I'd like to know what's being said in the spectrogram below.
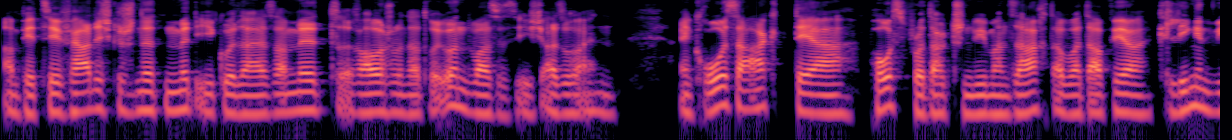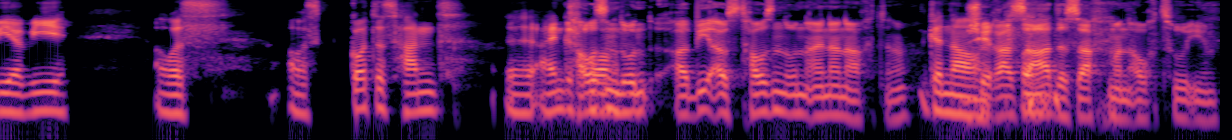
am PC fertig geschnitten mit Equalizer, mit Rauschunterdrücker und was weiß ich. Also ein, ein großer Akt der Post-Production, wie man sagt, aber dafür klingen wir wie aus, aus Gottes Hand äh, eingesprochen. Tausend und, äh, wie aus Tausend und einer Nacht. Ne? genau. Scheherazade sagt man auch zu ihm.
